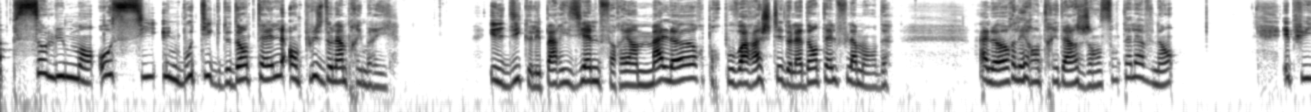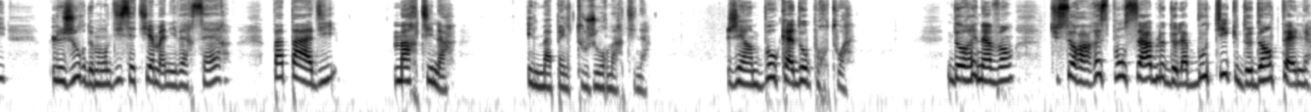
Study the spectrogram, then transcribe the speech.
absolument aussi une boutique de dentelle en plus de l'imprimerie. Il dit que les Parisiennes feraient un malheur pour pouvoir acheter de la dentelle flamande. Alors les rentrées d'argent sont à l'avenant. Et puis, le jour de mon 17e anniversaire, papa a dit Martina. Il m'appelle toujours Martina. J'ai un beau cadeau pour toi. Dorénavant, tu seras responsable de la boutique de dentelle.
